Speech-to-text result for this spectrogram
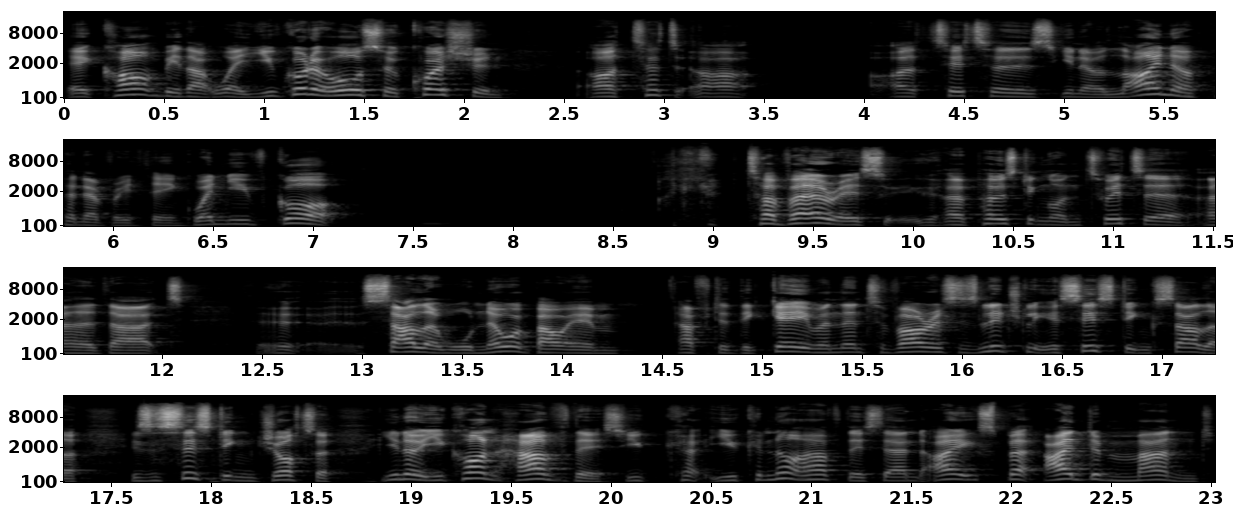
It can't be that way. You've got to also question Arteta, uh, Arteta's, you know, lineup and everything. When you've got Tavares uh, posting on Twitter uh, that uh, Salah will know about him after the game, and then Tavares is literally assisting Salah, is assisting Jota. You know, you can't have this. You ca- you cannot have this, and I expect, I demand.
